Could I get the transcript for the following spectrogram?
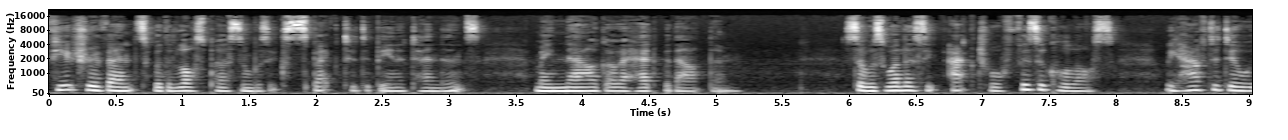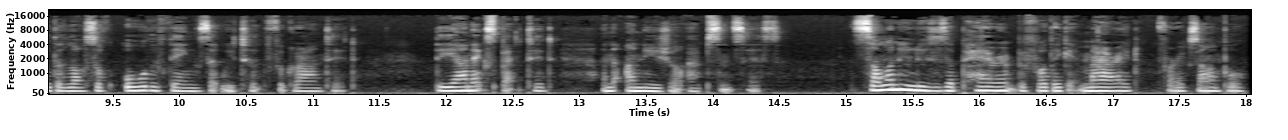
Future events where the lost person was expected to be in attendance may now go ahead without them. So, as well as the actual physical loss, we have to deal with the loss of all the things that we took for granted, the unexpected and unusual absences. Someone who loses a parent before they get married, for example,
